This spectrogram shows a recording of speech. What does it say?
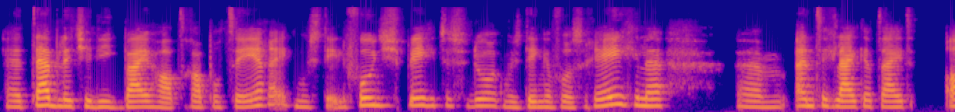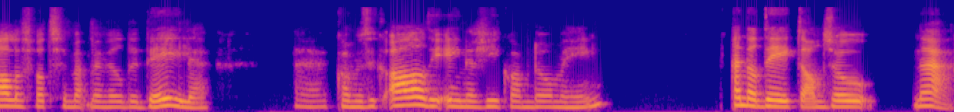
uh, tabletje die ik bij had rapporteren. Ik moest telefoontjes plegen tussendoor, ik moest dingen voor ze regelen. Um, en tegelijkertijd alles wat ze met me wilden delen. Uh, kwam natuurlijk al die energie kwam door me heen. En dat deed ik dan zo, nou,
